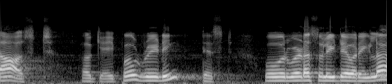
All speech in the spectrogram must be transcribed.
last Okay இப்போது ரீடிங் டெஸ்ட் ஒவ்வொரு வேர்டாக சொல்லிக்கிட்டே வரீங்களா?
